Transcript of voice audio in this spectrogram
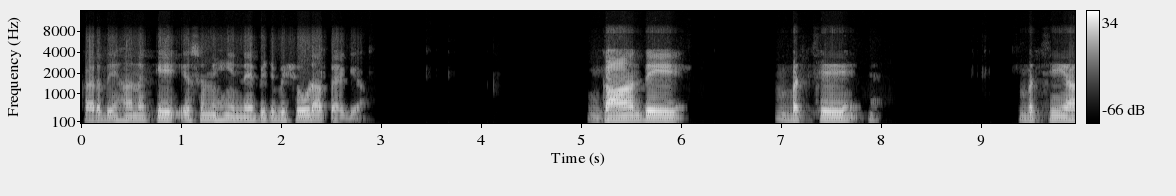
ਕਰਦੇ ਹਨ ਕਿ ਇਸ ਮਹੀਨੇ ਵਿੱਚ ਵਿਛੋੜਾ ਪੈ ਗਿਆ। ਗਾਂ ਦੇ ਬੱਚੇ ਬੱਚੀਆਂ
